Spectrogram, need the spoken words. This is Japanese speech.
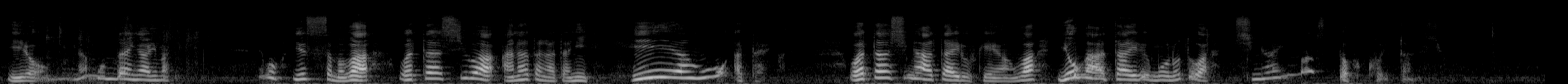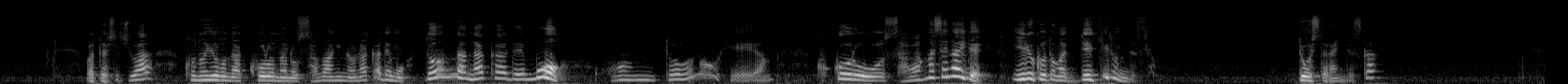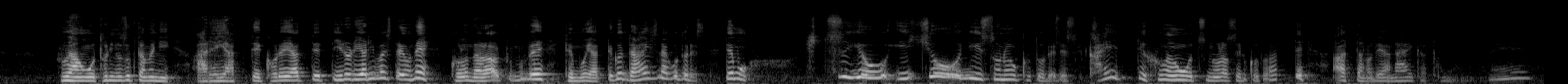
いろんな問題があります。でもイエス様は私はあなた方に平安を与えます。私が与える平安は世が与えるものとは違いますとこう言ったんですよ。私たちはこのようなコロナの騒ぎの中でもどんな中でも本当の平安心を騒がせないでいることができるんですよ。どうしたらいいんですか？不安を取り除くためにあれやってこれやってっていろいろやりましたよねコロナので手もやってくる大事なことですでも必要以上にそのことでですかえって不安を募らせることだってあったのではないかと思うんですね。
